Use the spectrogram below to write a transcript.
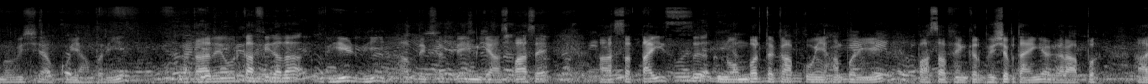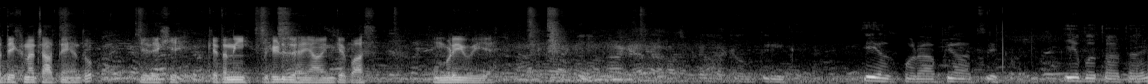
भविष्य आपको यहाँ पर ये बता रहे हैं और काफ़ी ज़्यादा भीड़ भी आप देख सकते हैं इनके आसपास है। सत्ताईस नवंबर तक आपको यहाँ पर ये पासा फेंक कर भविष्य बताएँगे अगर आप आ, देखना चाहते हैं तो। ये देखिए कितनी भीड़ जो है यहाँ इनके पास उमड़ी हुई है। ये अखबार आपके हाथ से ये बताता है,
